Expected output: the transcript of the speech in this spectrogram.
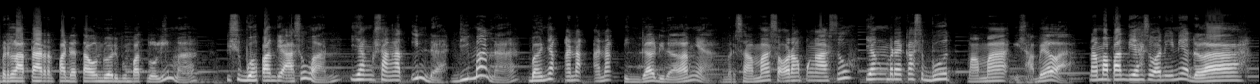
Berlatar pada tahun 2045, di sebuah panti asuhan yang sangat indah di mana banyak anak-anak tinggal di dalamnya bersama seorang pengasuh yang mereka sebut Mama Isabella. Nama panti asuhan ini adalah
